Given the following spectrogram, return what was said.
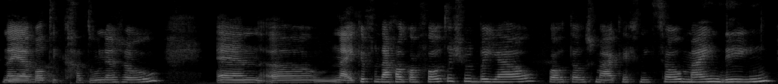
nou ja, ja, wat ik ga doen en zo. En um, nou, ik heb vandaag ook een fotoshoot bij jou. Foto's maken is niet zo mijn ding.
